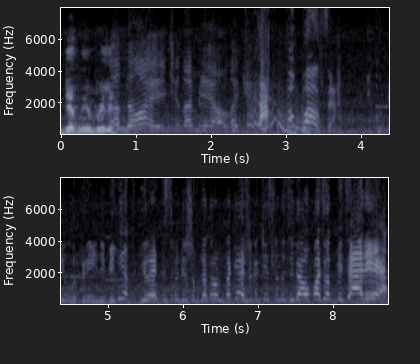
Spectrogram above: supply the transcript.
бедные были. Гадайте на мелочь. Ха, попался! И купил лотерейный билет, вероятность выигрыша в котором такая же, как если на тебя упадет метеорит!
